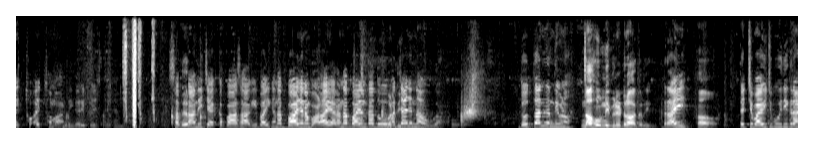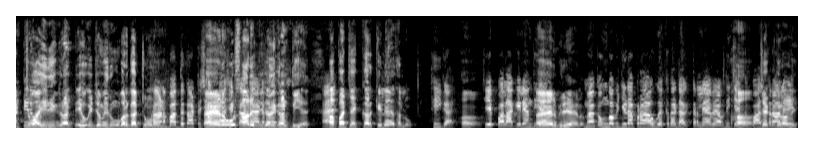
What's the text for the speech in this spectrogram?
ਇੱਥੋਂ ਇੱਥੋਂ ਮਾਰ ਦੀ ਮੇਰੀ ਫੇਸ ਤੇ ਕਹਿੰਦਾ। ਸੱਤਾਂ ਦੀ ਚੈੱਕ ਪਾਸ ਆ ਗਈ ਬਾਈ ਕਹਿੰਦਾ ਵਜਨ ਵਾਲਾ ਯਾਰ ਹਨਾ ਵਜਨ ਤਾਂ ਦੋ ਮੱਝਾਂ ਜਿੰਨਾ ਹੋਊਗਾ। ਦੁੱਧ ਤਾਂ ਨਹੀਂ ਦਿੰਦੀ ਹੁਣ। ਨਾ ਹੁਣ ਨਹੀਂ ਵੀਰੇ ਡਰਾ ਕਰੀ। ਡਰਾਈ? ਹਾਂ। ਤੇ ਚਵਾਈ ਚਬੂਈ ਦੀ ਗਾਰੰਟੀ ਚਵਾਈ ਦੀ ਗਾਰੰਟੀ ਹੋਗੀ ਜਮੀ ਰੂਮ ਵਰਗਾ ਚੋਣ। ਖਾਣ ਵੱਧ ਘੱਟ ਐਨ ਛੱਡਦਾ ਉਹ ਸਾਰੇ ਚੀਜ਼ਾਂ ਦੀ। ਗਾਰੰਟੀ ਹੈ। ਆਪਾਂ ਚੈੱਕ ਕਰਕੇ ਲਿਆ ਥੱਲੋਂ। ਠੀਕ ਹੈ ਹਾਂ। ਚੇਪਾ ਲਾ ਕੇ ਲਿਆਂਦੀ ਐਨ ਵੀਰੇ ਐਨ। ਮੈਂ ਕਹੂੰਗਾ ਵੀ ਜਿਹੜਾ ਭਰਾ ਆਊਗਾ ਇੱਕ ਤਾਂ ਡਾਕਟਰ ਲਿਆਵੇ ਆਪਦੀ ਚੈੱਕ ਹਾਂ, ਪਾਸ check ਕਰਾ ਕਰਾ ਲੇ।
